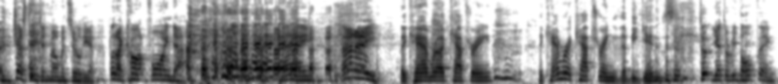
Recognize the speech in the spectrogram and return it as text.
who just entered moments earlier, but I can't find her. Annie! Annie! The camera capturing the camera capturing the begins You have to read the whole thing.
